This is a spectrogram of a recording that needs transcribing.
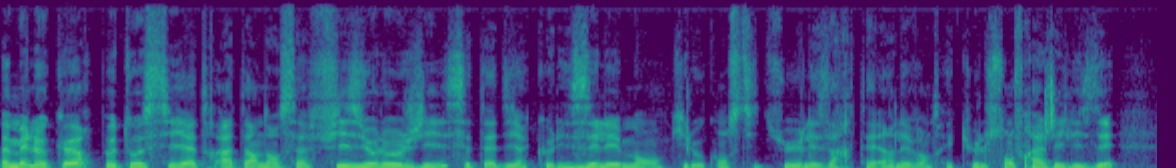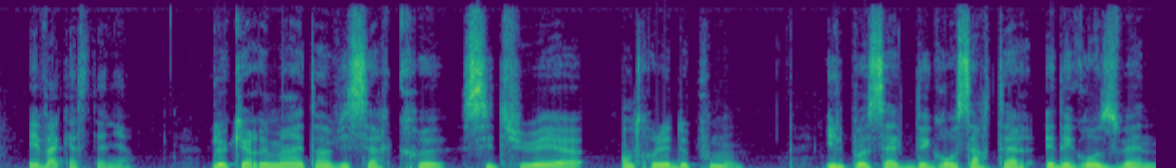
mais le cœur peut aussi être atteint dans sa physiologie, c'est-à-dire que les éléments qui le constituent, les artères, les ventricules, sont fragilisés. Eva Castagna. Le cœur humain est un viscère creux situé euh, entre les deux poumons. Il possède des grosses artères et des grosses veines.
